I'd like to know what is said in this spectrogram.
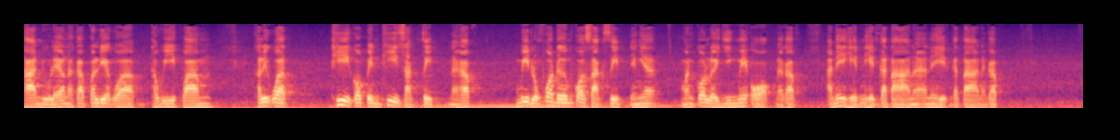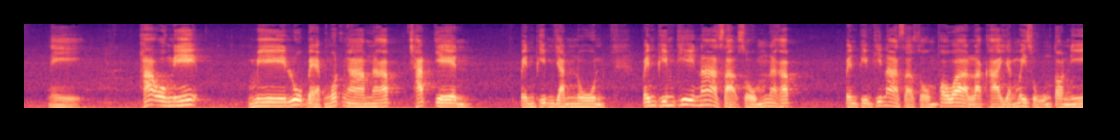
ทานอยู่แล้วนะครับ ก็เรียกว่าทวีความเขาเรียกว่าที่ก็เป็นที่ศักดิ์สิทธิ์นะครับ มีดหลวงพ่อเดิมก็ศักดิ์สิทธิ์อย่างเงี้ยมันก็เลยยิงไม่ออกนะครับ อันนี้เห็นเห็นกระตานะอันนี้เห็นกระตานะครับ นี่พระองค์นี้มีรูปแบบงดงามนะครับ ชัดเจน เป็นพิมพ์ยันนูน เป็นพิมพ์ที่น่าสะสมนะครับ เป็นพิมพ์ที่น่าสะสม เพราะว่าราคายังไม่สูงตอนนี้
